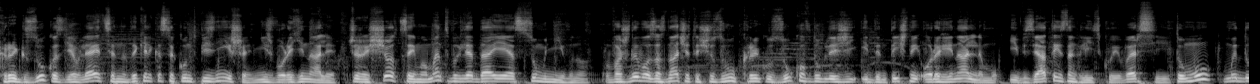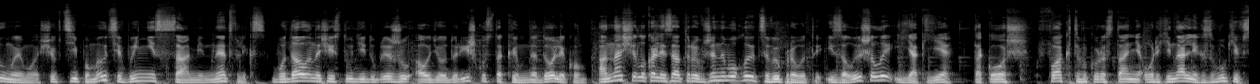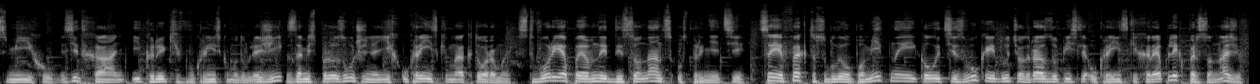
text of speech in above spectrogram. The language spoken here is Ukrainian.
Крик Зуко з'являється на декілька секунд пізніше, ніж в оригіналі, через що цей момент виглядає сумнівно. Важливо зазначити, що звук крику Зуко в дубляжі ідентичний оригінальному і взятий з англійської версії. Тому ми думаємо, що в цій помилці винні самі Netflix, бо дали нашій студії дубляжу аудіодоріжку з таким недоліком. А наші локалізатори вже не могли це виправити і залишили як є. Також факт використання оригінальних звуків сміху, зітхань і криків в українському дубляжі замість переозвучення їх українськими акторами створює певний дисонанс у сприйнятті. Цей ефект особливо помітний, коли ці звуки йдуть одразу після українських реплік персонажів.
